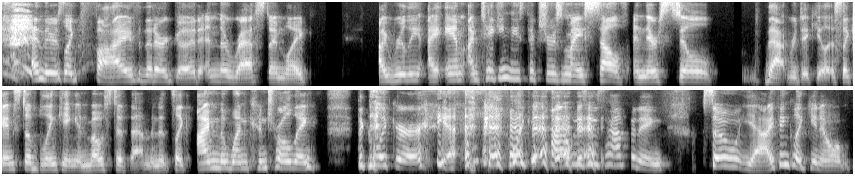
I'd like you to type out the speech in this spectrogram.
and there's like five that are good and the rest I'm like I really I am I'm taking these pictures myself and they're still that ridiculous. Like I'm still blinking in most of them and it's like I'm the one controlling the clicker. yeah. like how is this happening? So yeah, I think like, you know,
